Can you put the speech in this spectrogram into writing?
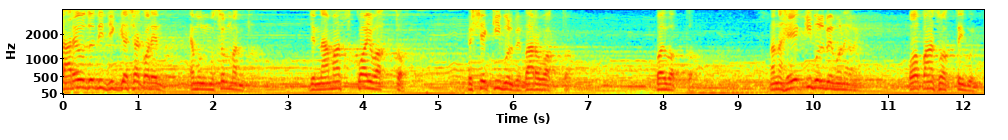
তারেও যদি জিজ্ঞাসা করেন এমন মুসলমানকে যে নামাজ কয় ওয়াক্ত? তো সে কি বলবে? বারো ওয়াক্ত। কয় ওয়াক্ত? না না, হে কি বলবে মনে হয় ও পাঁচ ওয়াক্তই বলবে।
